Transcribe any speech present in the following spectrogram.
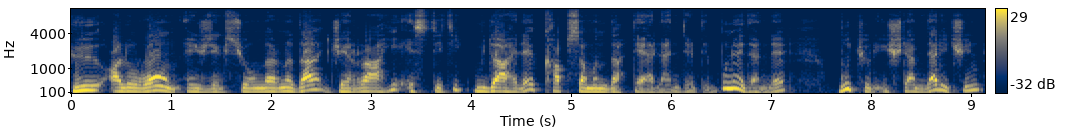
hyaluron enjeksiyonlarını da cerrahi estetik müdahale kapsamında değerlendirdi. Bu nedenle bu tür işlemler için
